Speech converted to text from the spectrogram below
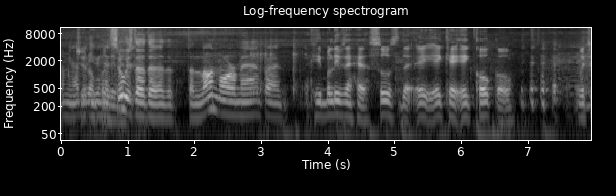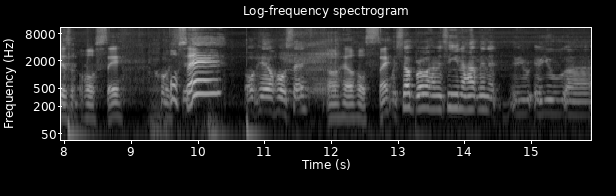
I mean, I You believe in believe Jesus, in- the, the, the, the lawnmower man, but He believes in Jesus, the A- AKA Coco, which is Jose. Jose. Jose. Oh, hell, Jose. Oh hell, Jose. What's up, bro? I haven't seen you in a hot minute. If you if you uh,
